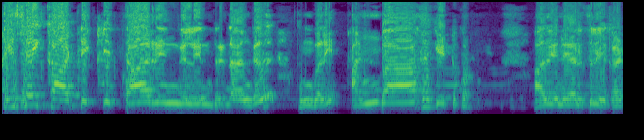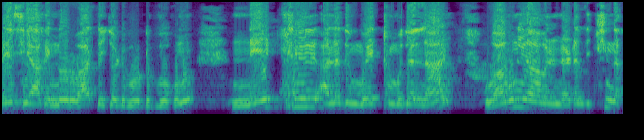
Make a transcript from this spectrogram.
திசை காட்டிக்கு தாருங்கள் என்று நாங்கள் உங்களை அன்பாக கேட்டுக்கொள்வோம். அதே நேரத்தில் கடைசியாக இன்னொரு வார்த்தை சொல்லி போட்டு போகணும். நேற்று அல்லது நேற்று முதல் நாள் வவுனியாவில் நடந்துச்சு இந்த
